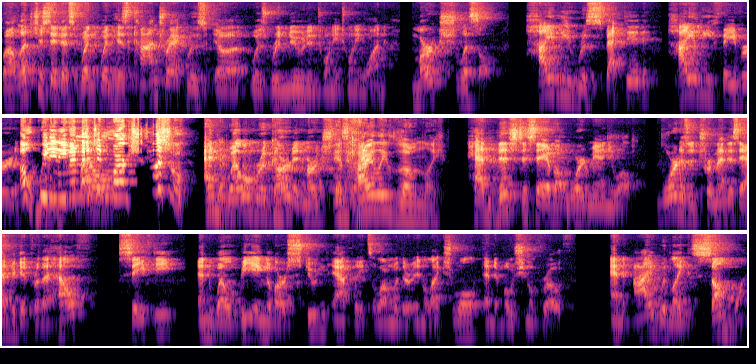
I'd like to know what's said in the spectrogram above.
Well, let's just say this: when when his contract was uh, was renewed in 2021, Mark Schlissel, highly respected, highly favored, Oh, we didn't even Well- mention Mark Schlissel. and well regarded Mark Schlissel and had- highly lonely. had this to say about Warde Manuel. Ward is a tremendous advocate for the health, safety, and well being of our student athletes, along with their intellectual and emotional growth. And I would like someone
